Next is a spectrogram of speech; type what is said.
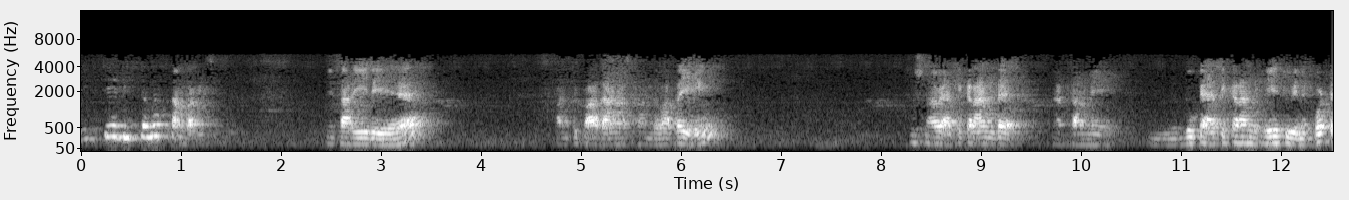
විත්තේ විත්තම සම්භවිසි. මේ ශරීරයේ පංචපාදානස්කන්ධ වශයෙන් කුෂ්ණාව ඇතිකරන්න නැත්නම් මේ දුක ඇතිකරන්න හේතු වෙනකොට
